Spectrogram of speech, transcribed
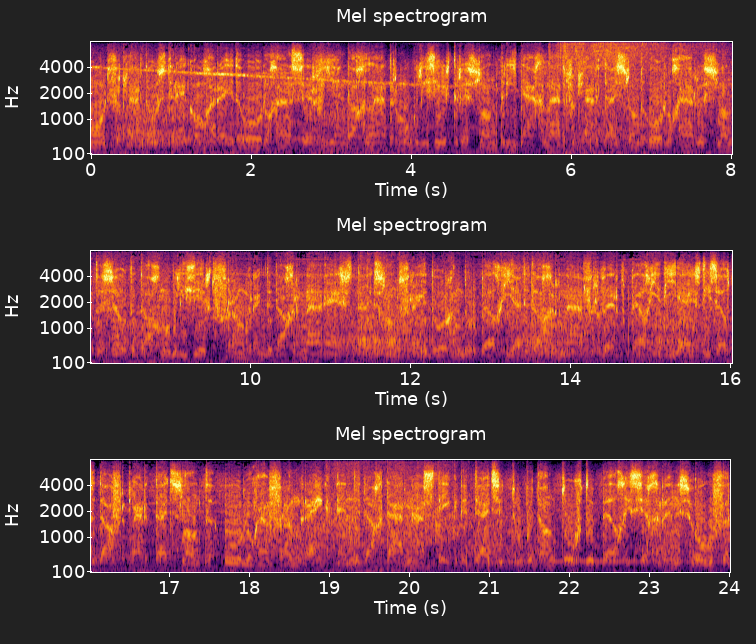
Moord verklaart Oostenrijk-Hongarije de oorlog aan Servië. Een dag later mobiliseert Rusland. Drie dagen later verklaart Duitsland de oorlog aan Rusland. Dezelfde dag mobiliseert Frankrijk. De dag erna eist Duitsland vrije doorgang door België. De dag erna verwerpt België die eis. Diezelfde dag verklaart Duitsland de oorlog aan Frankrijk. En de dag daarna steken de Duitse troepen dan toch de Belgische grens over.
